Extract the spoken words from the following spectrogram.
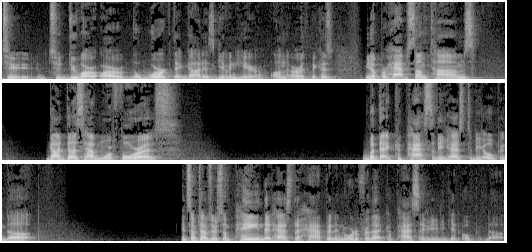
to, to do our, our, the work that God has given here on the earth. Because, you know, perhaps sometimes God does have more for us, but that capacity has to be opened up. And sometimes there's some pain that has to happen in order for that capacity to get opened up.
